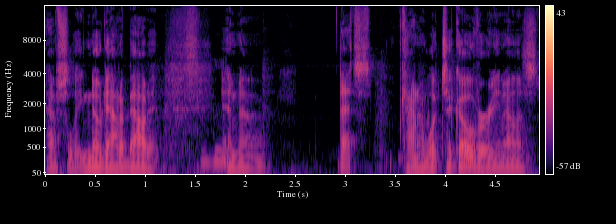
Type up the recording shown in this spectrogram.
absolutely no doubt about it. Mm-hmm. And uh, that's kind of what took over. You know, is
